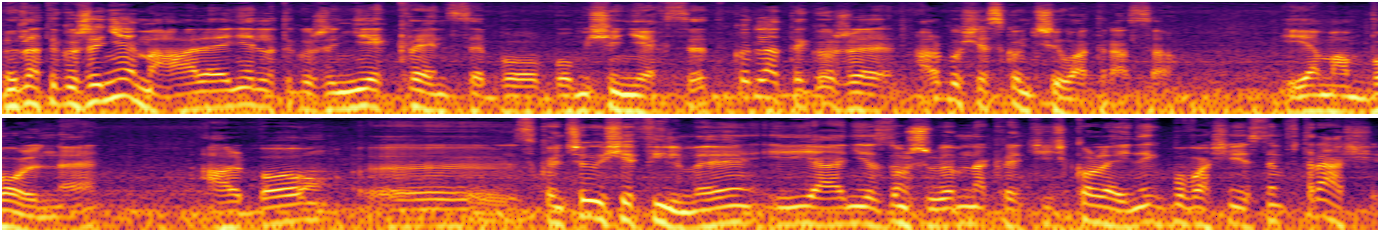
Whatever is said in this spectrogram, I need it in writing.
no dlatego, że nie ma, ale nie dlatego, że nie kręcę, bo, bo mi się nie chce, tylko dlatego, że albo się skończyła trasa i ja mam wolne, albo e, skończyły się filmy i ja nie zdążyłem nakręcić kolejnych, bo właśnie jestem w trasie.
